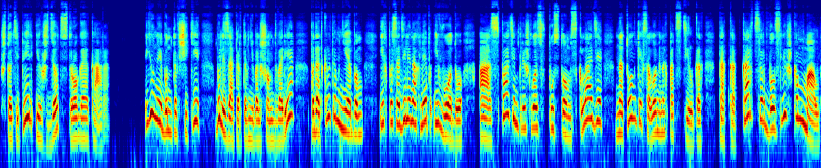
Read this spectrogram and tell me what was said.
что теперь их ждет строгая кара. Юные бунтовщики были заперты в небольшом дворе под открытым небом, их посадили на хлеб и воду, а спать им пришлось в пустом складе на тонких соломенных подстилках, так как карцер был слишком мал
